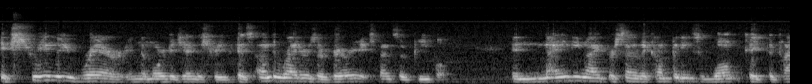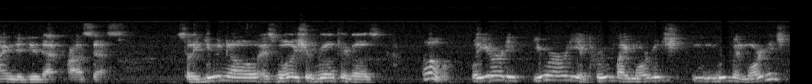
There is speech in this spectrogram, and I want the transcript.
extremely rare in the mortgage industry because underwriters are very expensive people. And 99% of the companies won't take the time to do that process. So you know as well as your realtor goes, oh, well you already you're already approved by mortgage movement mortgage.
